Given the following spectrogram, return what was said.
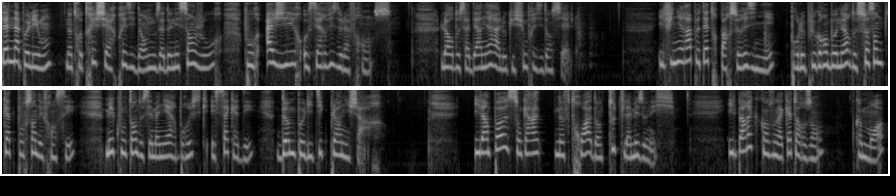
Tel Napoléon, notre très cher président nous a donné 100 jours pour agir au service de la France, lors de sa dernière allocution présidentielle. Il finira peut-être par se résigner, pour le plus grand bonheur de 64% des Français, mécontents de ses manières brusques et saccadées d'hommes politiques pleurnichards. Il impose son caractère 9-3 dans toute la maisonnée. Il paraît que quand on a 14 ans, comme moi,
